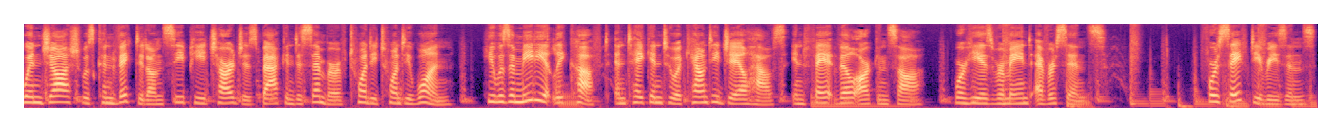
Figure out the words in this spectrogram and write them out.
When Josh was convicted on CP charges back in December of 2021, he was immediately cuffed and taken to a county jailhouse in Fayetteville, Arkansas, where he has remained ever since. For safety reasons,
